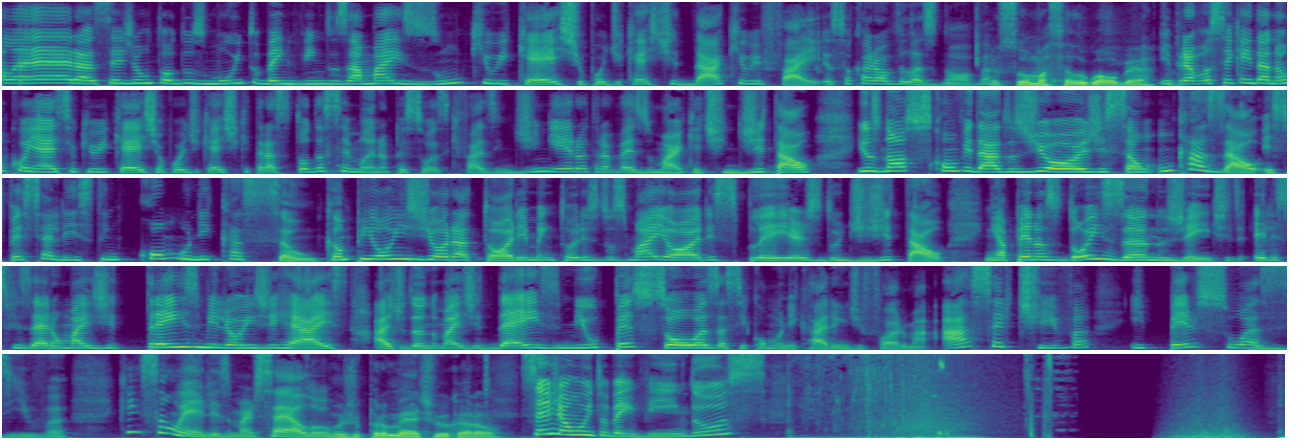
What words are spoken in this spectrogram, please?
galera! Sejam todos muito bem-vindos a mais um KiwiCast, o podcast da KiwiFi. Eu sou Carol Vilas Nova. Eu sou Marcelo Gualberto. E para você que ainda não conhece o KiwiCast, é o podcast que traz toda semana pessoas que fazem dinheiro através do marketing digital. E os nossos convidados de hoje são um casal especialista em comunicação, campeões de oratória e mentores dos maiores players do digital. Em apenas dois anos, gente, eles fizeram mais de 3 milhões de reais, ajudando mais de 10 mil pessoas a se comunicarem de forma assertiva e persuasiva. Quem são eles, Marcelo? Hoje promete, viu, Carol? Sejam muito bem-vindos.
